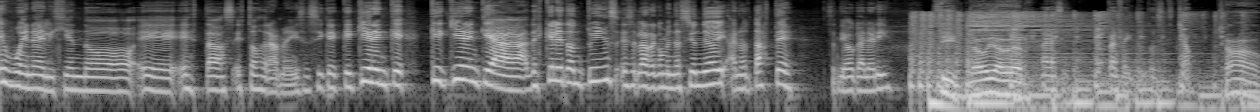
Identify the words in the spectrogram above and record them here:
es buena eligiendo eh, estos, dramas. Así que, ¿qué quieren que, qué quieren que haga? The Skeleton Twins es la recomendación de hoy. ¿Anotaste, Santiago Calori? Sí, la voy a ver. Ahora sí. Perfecto, entonces. Chao. Chao.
